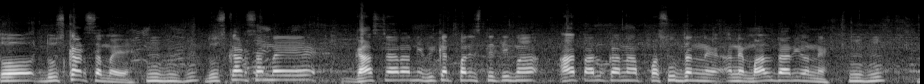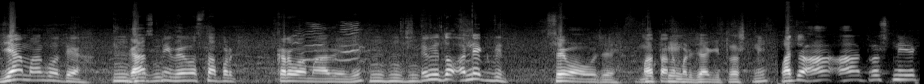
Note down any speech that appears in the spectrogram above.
તો દુષ્કાળ સમયે. દુષ્કાળ સમયે ઘાસચારાની વિકટ પરિસ્થિતિમાં આ તાલુકાના પશુધનને અને માલધારીઓને. જ્યાં માંગો ત્યાં ઘાસની વ્યવસ્થા પણ કરવામાં આવે છે. એવી તો અનેકવિધ સેવાઓ છે માતાના મઢ જાગી ટ્રસ્ટની પાછો આ આ ટ્રસ્ટની એક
